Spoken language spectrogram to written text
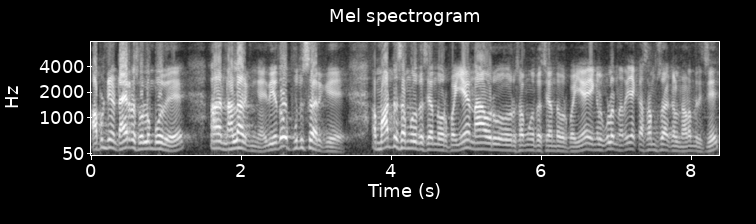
அப்படின்னு டைரக்டர் சொல்லும்போது நல்லா இருக்குங்க. இது ஏதோ புதுசாக இருக்குது மாற்று சமூகத்தை சேர்ந்த ஒரு பையன் நான் ஒரு ஒரு சமூகத்தை சேர்ந்த ஒரு பையன். எங்களுக்குள்ளே நிறைய கசம்சாக்கள் நடந்துருச்சு.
